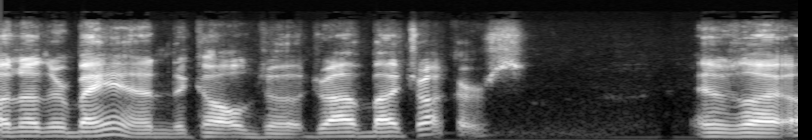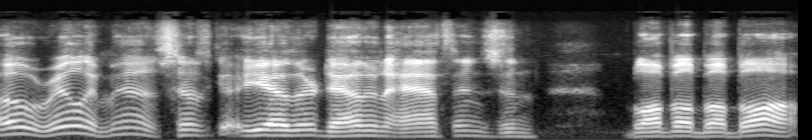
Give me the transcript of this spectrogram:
another band called uh, Drive By Truckers. And it was like, oh, really, man? It sounds good. Yeah, they're down in Athens and blah, blah, blah, blah.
